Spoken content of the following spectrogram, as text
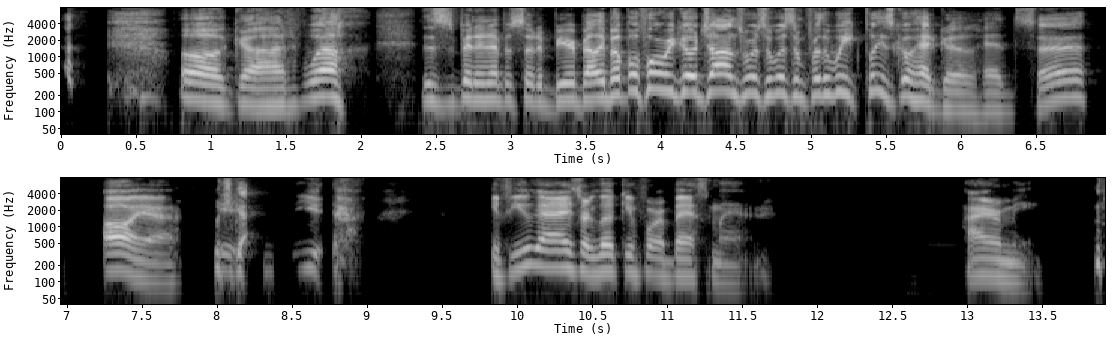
oh god. Well, this has been an episode of Beer Belly. But before we go, John's words of wisdom for the week. Please go ahead. Go ahead, sir. Oh yeah. What you got? you- if you guys are looking for a best man, hire me.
